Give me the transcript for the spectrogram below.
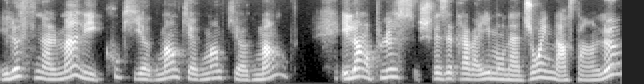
Et là, finalement, les coûts qui augmentent, qui augmentent, qui augmentent. Et là, en plus, je faisais travailler mon adjointe dans ce temps-là.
